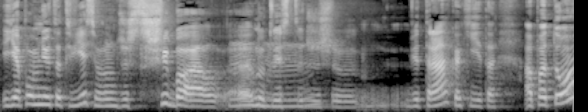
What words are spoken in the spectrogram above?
и я помню этот ветер, он же сшибал, mm-hmm. ну, то есть тут же ветра какие-то. А потом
